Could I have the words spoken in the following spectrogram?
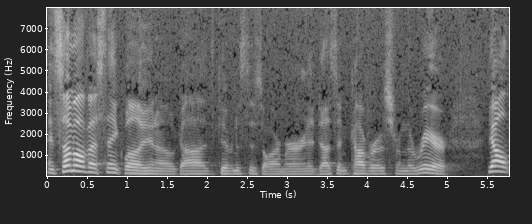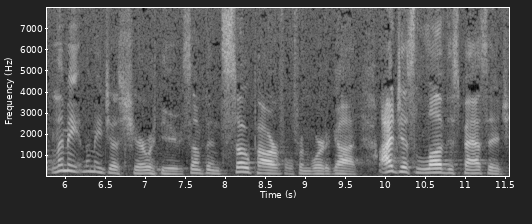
And some of us think, well, you know, God's given us his armor and it doesn't cover us from the rear. Y'all, let me, let me just share with you something so powerful from the Word of God. I just love this passage.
